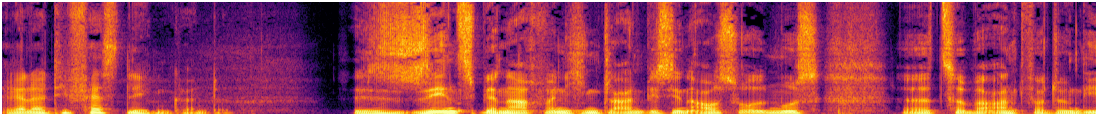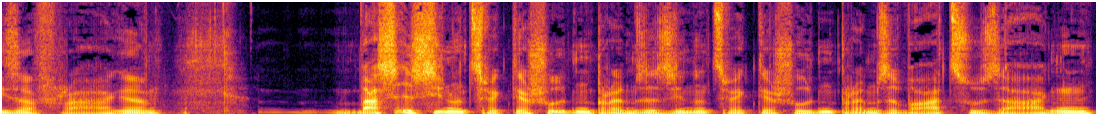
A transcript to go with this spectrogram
relativ festlegen könnte. Sehen es mir nach, wenn ich ein klein bisschen ausholen muss äh, zur Beantwortung dieser Frage. Was ist Sinn und Zweck der Schuldenbremse? Sinn und Zweck der Schuldenbremse war zu sagen,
